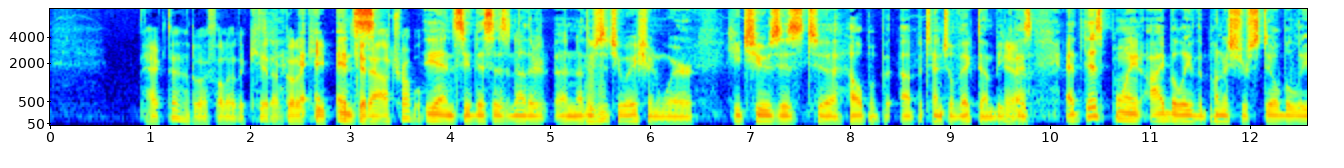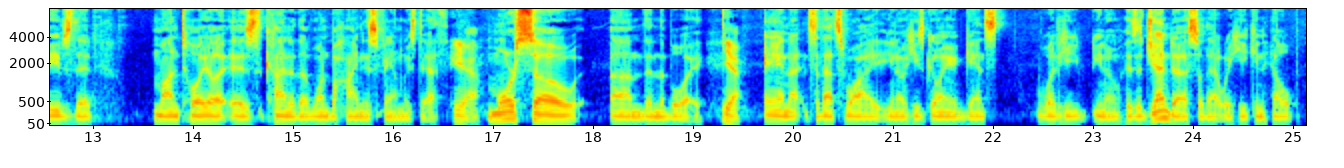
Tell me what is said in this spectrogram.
Hector or do I follow the kid? I've got to keep the and kid out of trouble." Yeah, and see, this is another another Mm-hmm. situation where he chooses to help a, p- a potential victim because at this point, I believe the Punisher still believes that Montoya is kind of the one behind his family's death, Yeah, more so um, than the boy, yeah, and so that's why you know he's going against what he you know his agenda, so that way he can help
